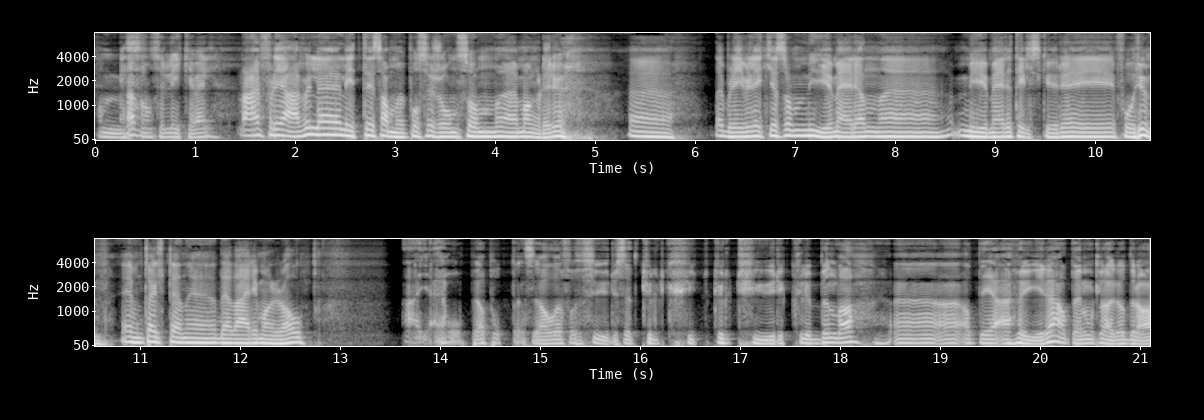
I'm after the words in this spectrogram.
Og mest sannsynlig likevel. Nei, for de er vel eh, litt i samme posisjon som eh, Manglerud. Eh, det blir vel ikke så mye mer enn mye mer tilskuere i forum, eventuelt, enn det det er i Manglerudhallen. Nei, Jeg håper at potensialet for Furuset kultur, kulturklubben da, eh, at det er høyere. At de klarer å dra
